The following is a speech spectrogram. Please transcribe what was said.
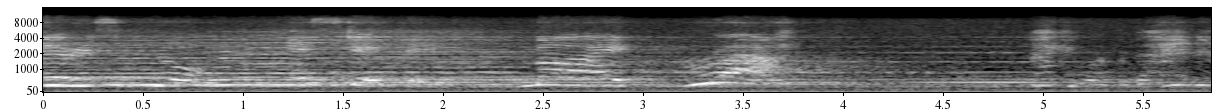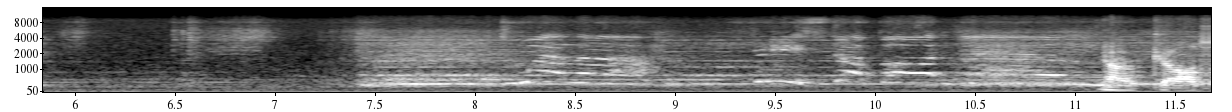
There is no escaping my wrath. I can work with that. Dweller, feast upon them! Oh god.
